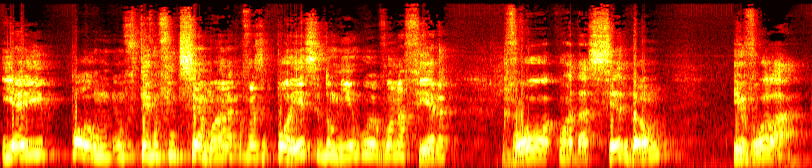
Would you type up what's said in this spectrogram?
E aí, pô, um- teve um fim de semana que eu falei assim, pô, esse domingo eu vou na feira, vou acordar cedão e vou lá.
